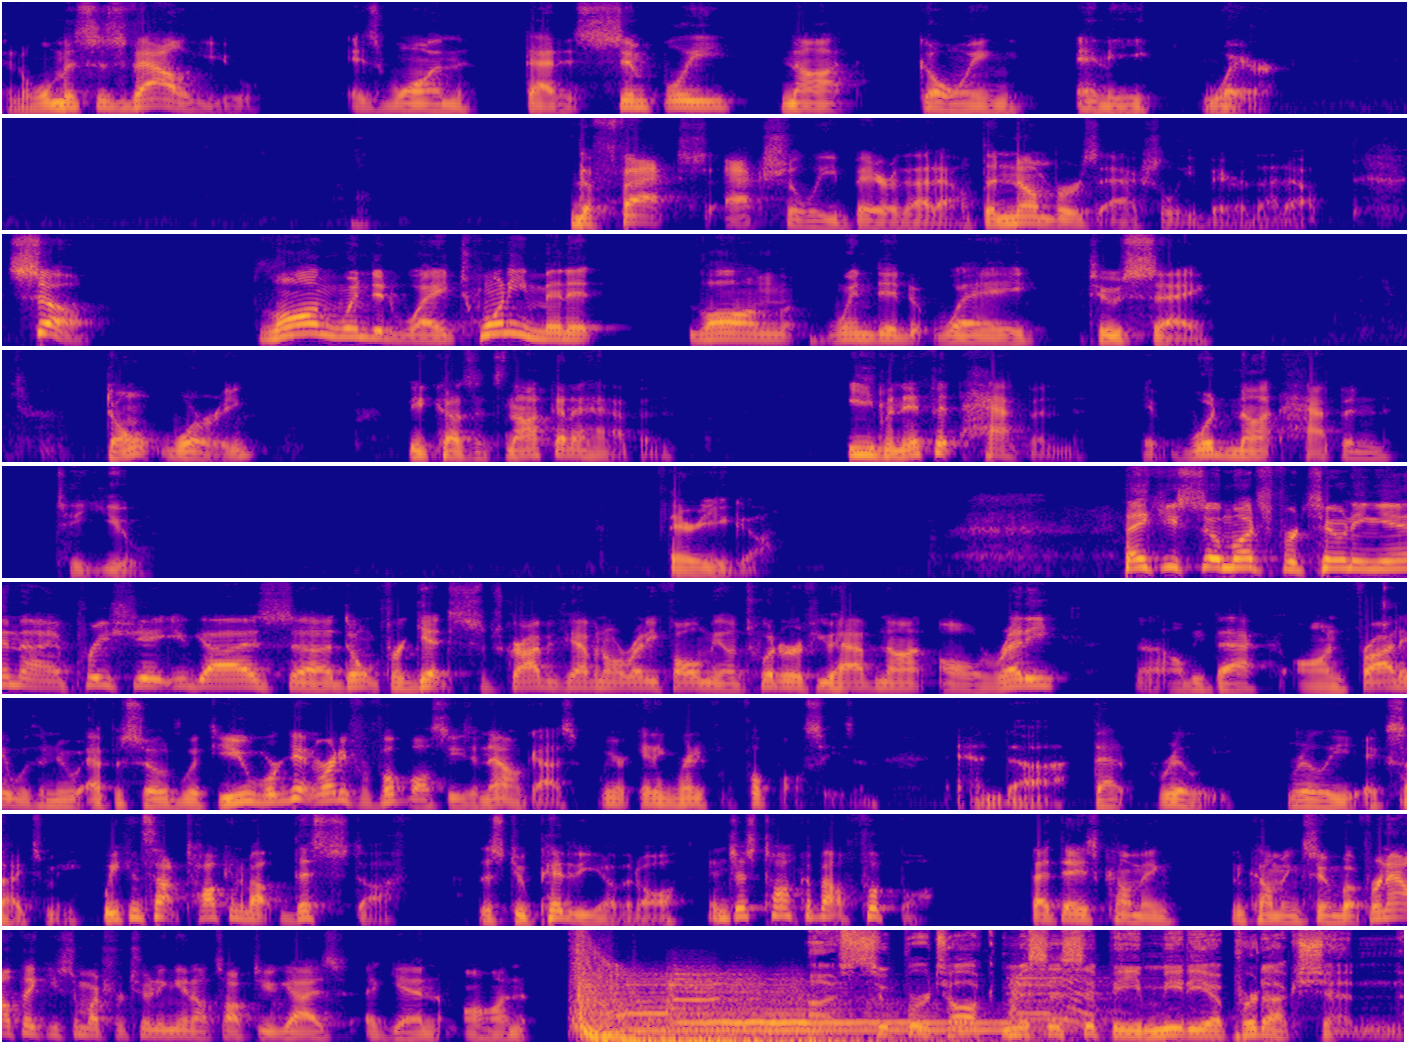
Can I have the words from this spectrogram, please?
And Ole Miss's value is one that is simply not going anywhere. The facts actually bear that out. The numbers actually bear that out. So, long winded way, 20 minute long winded way to say, don't worry because it's not going to happen. Even if it happened, it would not happen to you. There you go. Thank you so much for tuning in. I appreciate you guys. Uh, don't forget to subscribe if you haven't already. Follow me on Twitter if you have not already. Uh, I'll be back on Friday with a new episode with you. We're getting ready for football season now, guys. We are getting ready for football season. And uh, that really, really excites me. We can stop talking about this stuff, the stupidity of it all, and just talk about football. That day's coming and coming soon. But for now, thank you so much for tuning in. I'll talk to you guys again on a Super Talk Mississippi media production.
